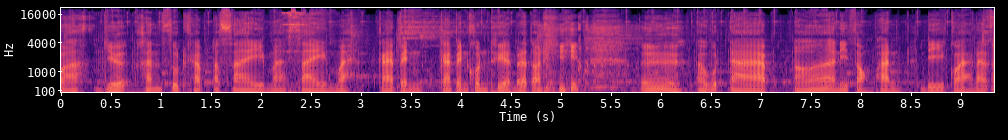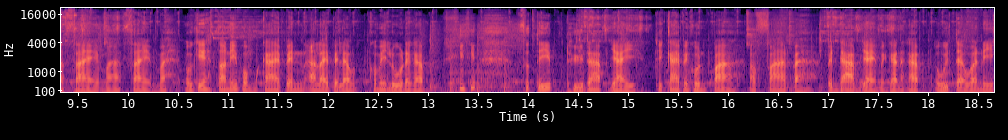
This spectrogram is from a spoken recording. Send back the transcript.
บาเยอะขั้นสุดครับเอาใส่มาใส่มากลายเป็นกลายเป็นคนเถื่อนไปแล้วตอนนี้เอออาวุธดาบ อ๋อ อันนี้ 2,000 ดีกว่านะเอาใส่มาใส่มา โอเค ตอนนี้ผมกลายเป็นอะไรไปแล้วก็ไม่รู้นะครับ สตีฟถือดาบใหญ่ที่กลายเป็นคนป่าเอาฟาดไป เป็นดาบใหญ่เหมือนกันนะครับอุ้ยแต่ว่านี้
